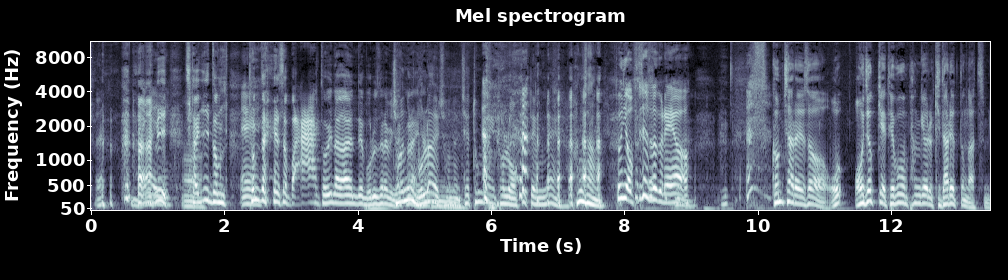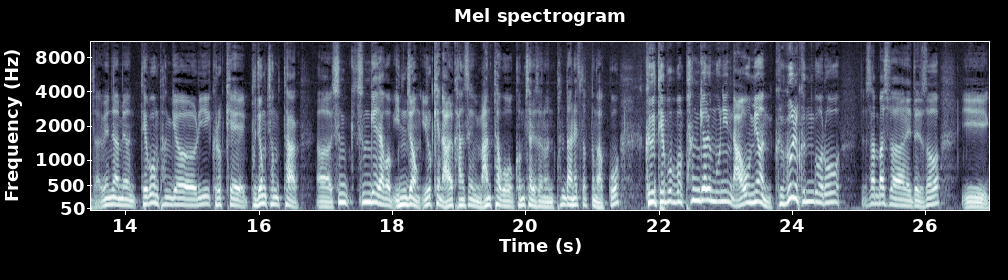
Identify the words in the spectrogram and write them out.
아니, 아니 아니. 자기 동, 네. 통장에서 막 돈이 나가는데 모르는 사람이 저는. 몰라요. 저는 제 통장이 별로 없기 때문에 항상 돈이 없으셔서 그래요. 검찰에서 어, 저께 대법원 판결을 기다렸던 것 같습니다. 왜냐하면 대법원 판결이 그렇게 부정청탁, 어, 승, 승계 작업 인정 이렇게 나올 가능성이 많다고 검찰에서는 판단했었던 것 같고 그 대법원 판결문이 나오면 그걸 근거로 삼바 수사에 대해서 이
